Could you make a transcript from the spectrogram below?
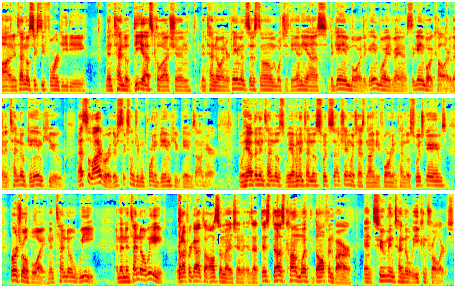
uh, Nintendo 64 DD, Nintendo DS collection, Nintendo Entertainment System, which is the NES, the Game Boy, the Game Boy Advance, the Game Boy Color, the Nintendo GameCube. That's the library. There's 620 GameCube games on here. We have the Nintendo. We have a Nintendo Switch section, which has 94 Nintendo Switch games. Virtual Boy, Nintendo Wii, and the Nintendo Wii. What I forgot to also mention is that this does come with the Dolphin Bar and two Nintendo Wii controllers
